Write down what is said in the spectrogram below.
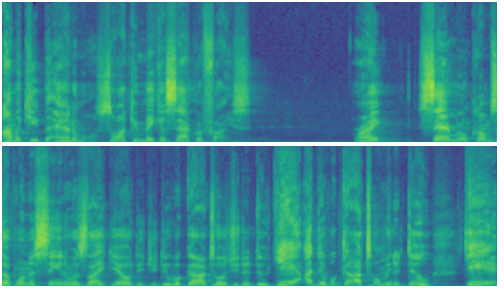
I'm to keep the animals so I can make a sacrifice. Right? Samuel comes up on the scene and was like, Yo, did you do what God told you to do? Yeah, I did what God told me to do. Yeah,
